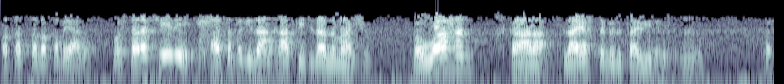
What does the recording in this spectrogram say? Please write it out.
فقط سبق بیان مشترک شی دی او ته په ځان خاص کې چې دا زما شو بواحن خکارا لا يحتمل تاویل بس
